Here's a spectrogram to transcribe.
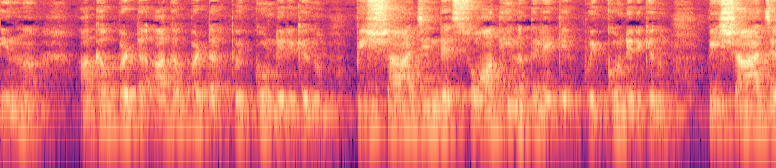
ഇന്ന് അകപ്പെട്ട് അകപ്പെട്ട് പൊയ്ക്കൊണ്ടിരിക്കുന്നു. പിശാജിന്റെ സ്വാധീനത്തിലേക്ക് പൊയ്ക്കൊണ്ടിരിക്കുന്നു. പിശാജ്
